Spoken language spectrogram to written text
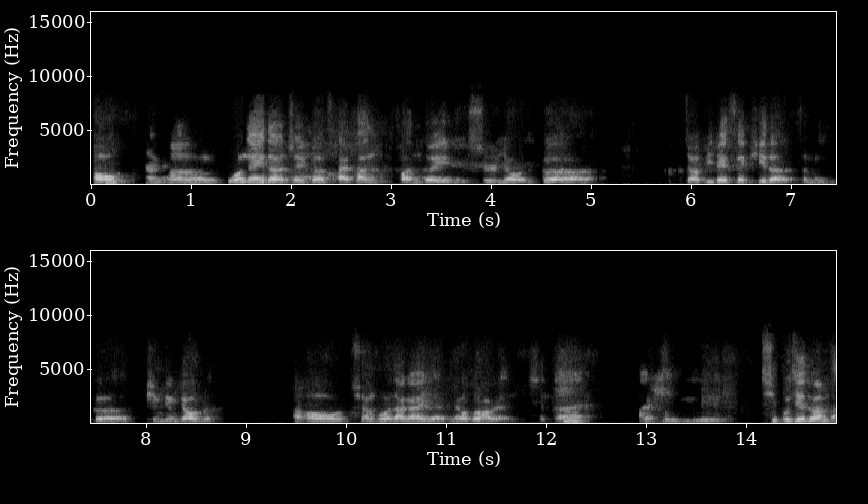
哦，呃，国内的这个裁判团队是有一个叫 BJCP 的这么一个评定标准，然后全国大概也没有多少人，现在还属于起步阶段吧，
